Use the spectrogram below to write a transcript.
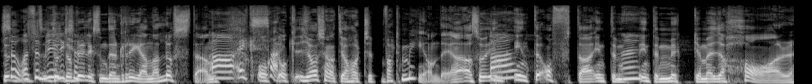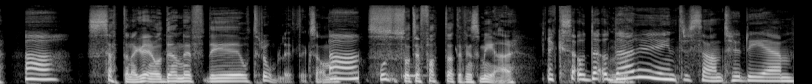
Då, Så, alltså då, blir då liksom- blir det liksom den rena lusten. Ja, exakt. Och, och jag känner att jag har typ varit med om det. Alltså in, Ja. Inte ofta, inte, Nej. inte mycket, men jag har Ja, sett den här grejen och den är, det är otroligt. Liksom. Ja, Så, att jag fattar att det finns med här. exakt. Och, där, och Mm. där är det intressant hur det...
